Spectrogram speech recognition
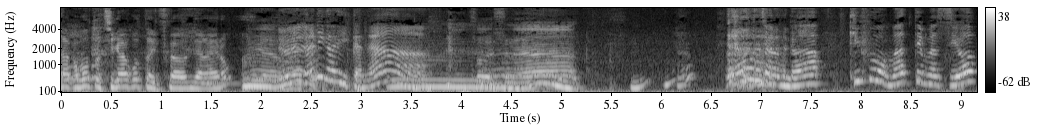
なんかもっと違うことに使うんじゃないの？ね。何がいいかな。そうですね。なおちゃん。が寄付を待ってますよ。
